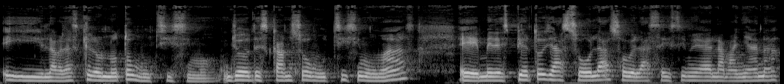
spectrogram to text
y la verdad es que lo noto muchísimo. Yo descanso muchísimo más. Eh, me despierto ya sola sobre las seis y media de la mañana,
